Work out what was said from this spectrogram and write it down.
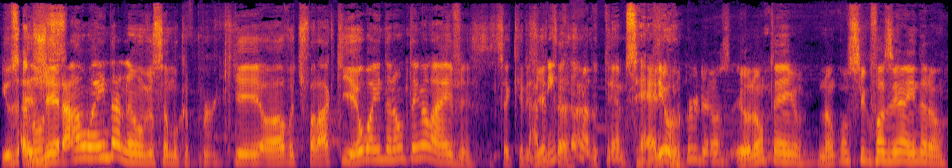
E os anúncios... é, geral ainda não, viu, Samuca? Porque, ó, vou te falar que eu ainda não tenho a live. Você acredita? Tá brincando, tempo, sério? Juro por Deus, eu não tenho. Não consigo fazer ainda, não.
